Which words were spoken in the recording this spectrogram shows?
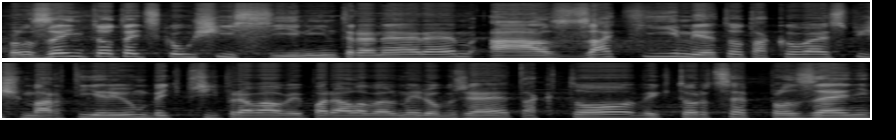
Plzeň to teď zkouší s jiným trenérem a zatím je to takové spíš martýrium, byť příprava vypadala velmi dobře, tak to Viktorce Plzeň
